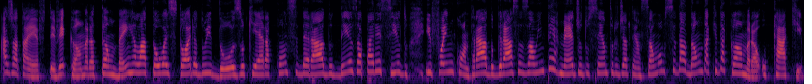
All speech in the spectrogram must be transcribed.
A JF TV Câmara também relatou a história do idoso que era considerado desaparecido e foi encontrado graças ao intermédio do Centro de Atenção ao Cidadão daqui da Câmara, o CAC.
